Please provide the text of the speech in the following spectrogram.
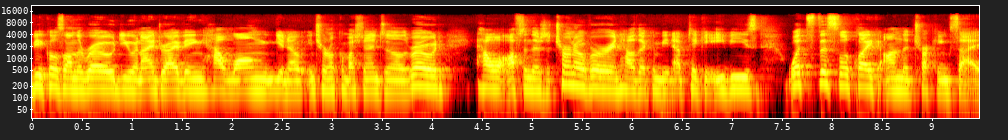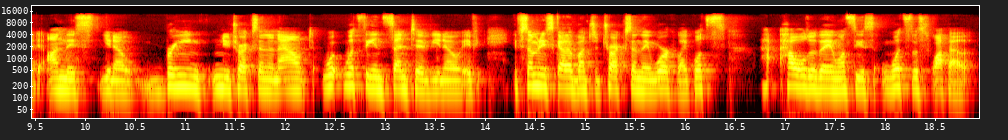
vehicles on the road, you and I driving, how long, you know, internal combustion engine on the road, how often there's a turnover and how there can be an uptake of EVs. What's this look like on the trucking side on this, you know, bringing new trucks in and out? What, what's the incentive? You know, if, if somebody's got a bunch of trucks and they work, like what's, how old are they and what's the, what's the swap out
